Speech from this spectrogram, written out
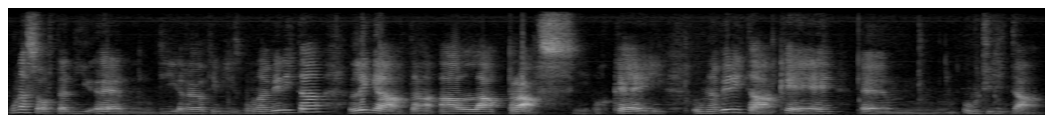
Una sorta di, ehm, di relativismo, una verità legata alla prassi, ok? Una verità che è ehm, utilità.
